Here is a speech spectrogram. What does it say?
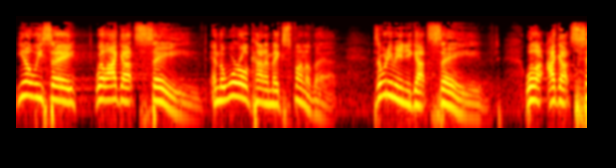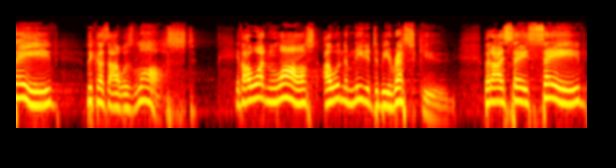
You know, we say, well, I got saved. And the world kind of makes fun of that. So, what do you mean you got saved? Well, I got saved because I was lost. If I wasn't lost, I wouldn't have needed to be rescued. But I say saved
